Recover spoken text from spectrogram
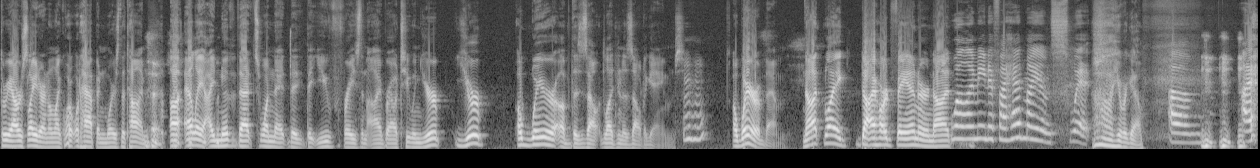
three hours later, and I'm like, what what happened? Where's the time? uh, Ellie, I know that that's one that, that that you've raised an eyebrow to, and you're you're aware of the Zelda, Legend of Zelda games, mm-hmm. aware of them. Not like diehard fan or not. Well, I mean, if I had my own Switch. Oh, here we go. Um, I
